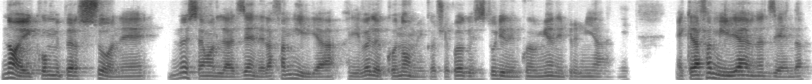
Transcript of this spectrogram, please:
Noi come persone, noi siamo delle aziende, la famiglia a livello economico, cioè quello che si studia in economia nei primi anni, è che la famiglia è un'azienda.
